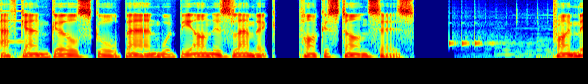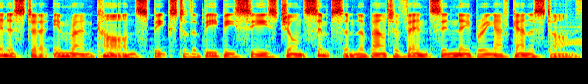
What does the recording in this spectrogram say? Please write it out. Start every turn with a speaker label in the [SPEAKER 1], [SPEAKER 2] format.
[SPEAKER 1] Afghan girls' school ban would be un Islamic, Pakistan says. Prime Minister Imran Khan speaks to the BBC's John Simpson about events in neighboring Afghanistan.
